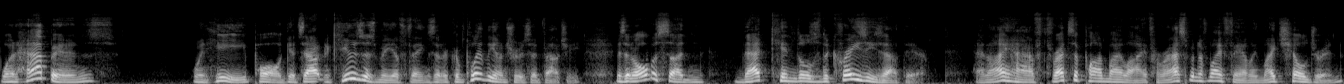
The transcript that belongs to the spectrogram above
What happens when he, Paul, gets out and accuses me of things that are completely untrue, said Fauci, is that all of a sudden that kindles the crazies out there. And I have threats upon my life, harassment of my family, my children,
